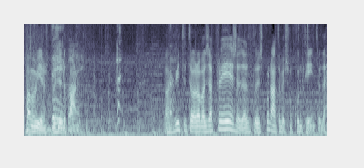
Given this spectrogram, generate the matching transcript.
Fammi via, così da panico. Ho capito, tutta la roba già presa, già tutto risponato, beh, sono contento. Dai,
